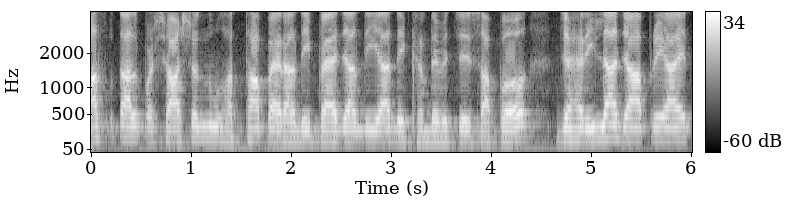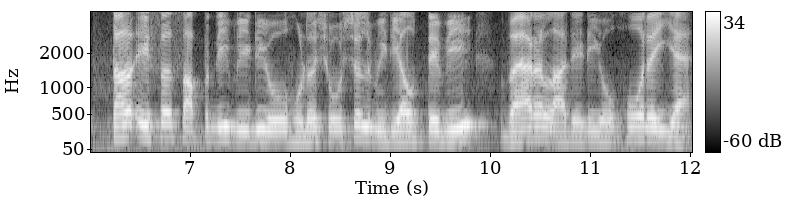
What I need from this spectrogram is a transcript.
ਹਸਪਤਾਲ ਪ੍ਰਸ਼ਾਸਨ ਨੂੰ ਹੱਥਾਂ ਪੈਰਾਂ ਦੀ ਪੈ ਜਾਂਦੀ ਆ। ਦੇਖਣ ਦੇ ਵਿੱਚ ਇਹ ਸੱਪ ਜ਼ਹਿਰੀਲਾ ਜਾਪ ਰਿਹਾ ਹੈ ਤਾਂ ਇਸ ਸੱਪ ਦੀ ਵੀਡੀਓ ਹੁਣ ਸੋਸ਼ਲ ਮੀਡੀਆ ਉੱਤੇ ਵੀ ਵਾਇਰਲ ਆ ਜਿਹੜੀ ਉਹ ਹੋ ਰਹੀ ਹੈ।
